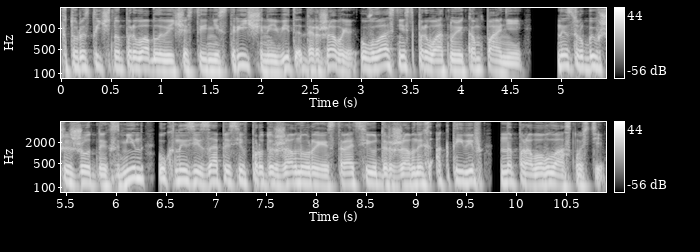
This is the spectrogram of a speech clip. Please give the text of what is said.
в туристично привабливій частині Стрійщини від держави у власність приватної компанії, не зробивши жодних змін у книзі записів про державну реєстрацію державних активів на право власності.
